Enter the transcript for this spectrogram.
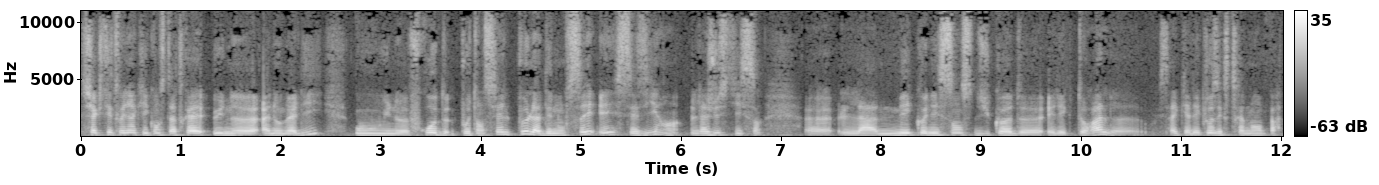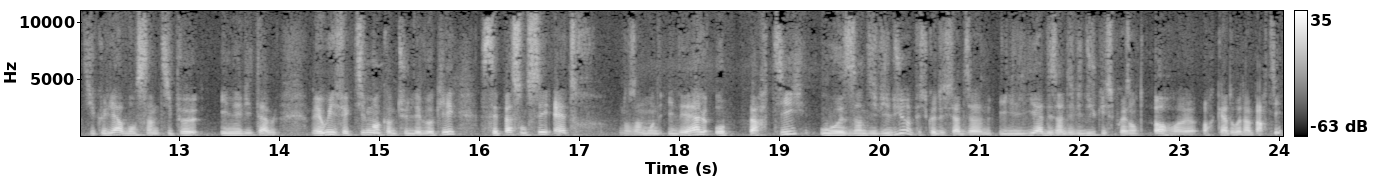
chaque citoyen qui constaterait une euh, anomalie ou une fraude potentielle peut la dénoncer et saisir la justice. Euh, la méconnaissance du code électoral, c'est vrai qu'il y a des clauses extrêmement particulières. Bon, c'est un petit peu inévitable. Mais oui, effectivement, comme tu l'évoquais, c'est pas censé être dans un monde idéal aux partis ou aux individus, hein, puisque il y a des individus qui se présentent hors, euh, hors cadre d'un parti.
